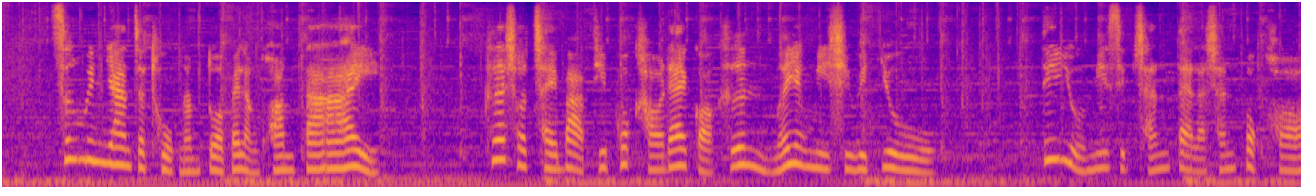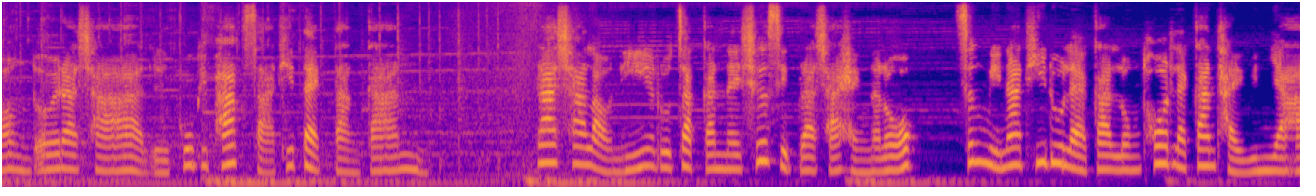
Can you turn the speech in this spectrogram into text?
ๆ ซึ่งวิญญาณจะถูกนำตัวไปหลังความตาย เพื่อชดใช้บาปที่พวกเขาได้ก่อขึ้นเมื่อยังมีชีวิตอยู่ตี้หยูมี 10 ชั้นแต่ละชั้นปกครอง โดยราชาหรือผู้พิพากษาที่แตกต่างกัน ราชาเหล่านี้รู้จักกันในชื่อสิบราชาแห่งนรก ซึ่งมีหน้าที่ดูแลการลงโทษและการไถ่วิญญา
